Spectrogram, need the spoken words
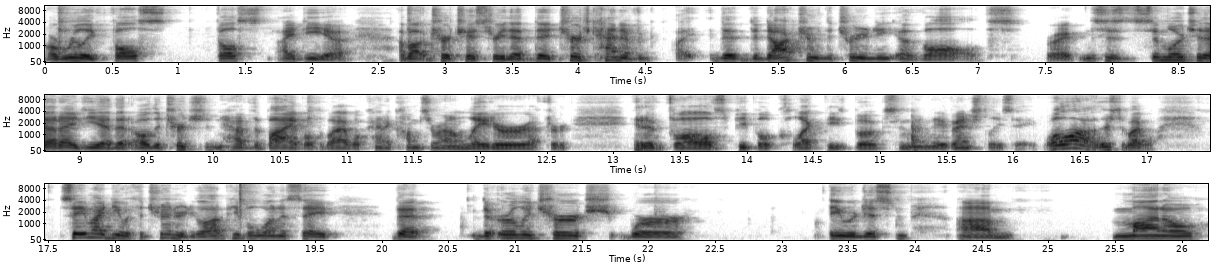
or really false false idea about church history that the church kind of the, the doctrine of the trinity evolves right? This is similar to that idea that oh the church didn't have the bible. The bible kind of comes around later after it evolves. People collect these books and then they eventually say voila there's the bible. Same idea with the trinity. A lot of people want to say that the early church were they were just um, mono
